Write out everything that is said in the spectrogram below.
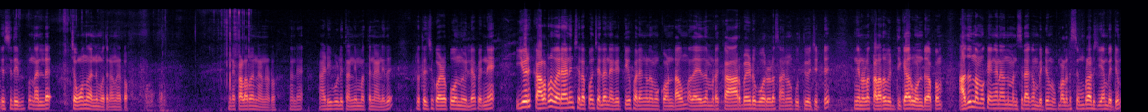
ജസ്റ്റ് ഇതിപ്പോൾ നല്ല ചുവന്ന മുതലാണ് കേട്ടോ. ഇതിന്റെ കളർ തന്നെയാണ് കേട്ടോ. നല്ല അടിപൊളി തണ്ണിമത്തനാണിത് പ്രത്യേകിച്ച് കുഴപ്പമൊന്നുമില്ല. പിന്നെ ഈ ഒരു കളർ വരാനും ചിലപ്പോൾ ചില നെഗറ്റീവ് ഫലങ്ങൾ നമുക്ക് ഉണ്ടാവും. അതായത് നമ്മുടെ കാർബൈഡ് പോലുള്ള സാധനങ്ങൾ കുത്തിവെച്ചിട്ട് ഇങ്ങനെയുള്ള കളർ വരുത്തിക്കാറുമുണ്ട്. അപ്പം അതും നമുക്ക് എങ്ങനെയാണെന്ന് മനസ്സിലാക്കാൻ പറ്റും. വളരെ സിമ്പിളായിട്ട് ചെയ്യാൻ പറ്റും.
